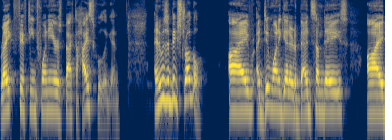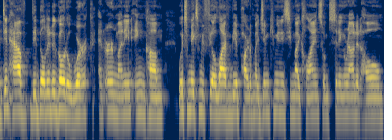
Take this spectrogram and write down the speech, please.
right? 15, 20 years back to high school again, and it was a big struggle. I I didn't want to get out of bed some days. I didn't have the ability to go to work and earn money and income which makes me feel alive and be a part of my gym community, see my clients. So I'm sitting around at home.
